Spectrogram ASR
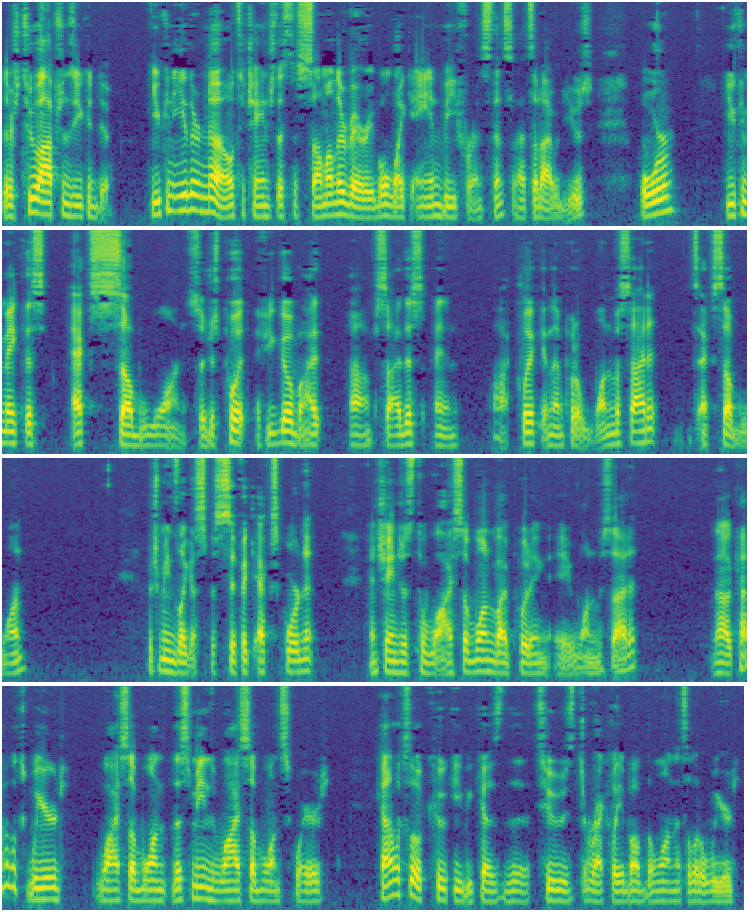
there's two options you can do. You can either know to change this to some other variable, like a and b for instance, that's what I would use, or you can make this x sub 1. So just put, if you go by uh, beside this and uh, click and then put a 1 beside it, it's x sub 1, which means like a specific x coordinate, and change this to y sub 1 by putting a 1 beside it. Now it kind of looks weird, y sub 1, this means y sub 1 squared. Kind of looks a little kooky because the 2 is directly above the 1, that's a little weird.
